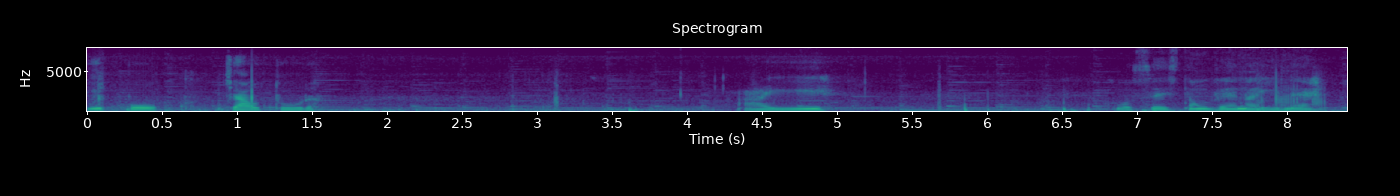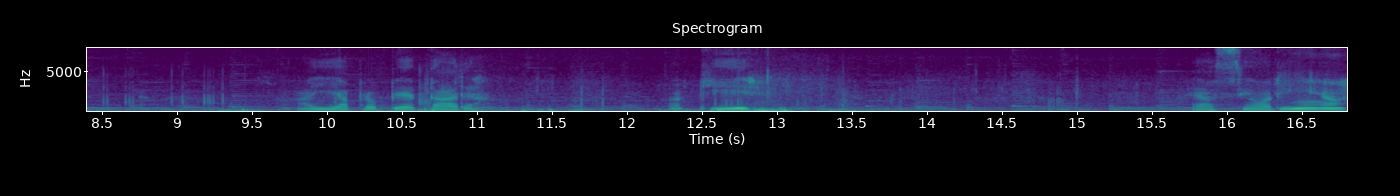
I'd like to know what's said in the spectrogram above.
e pouco de altura. Aí, vocês estão vendo aí, né? Aí a proprietária aqui é a senhorinha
